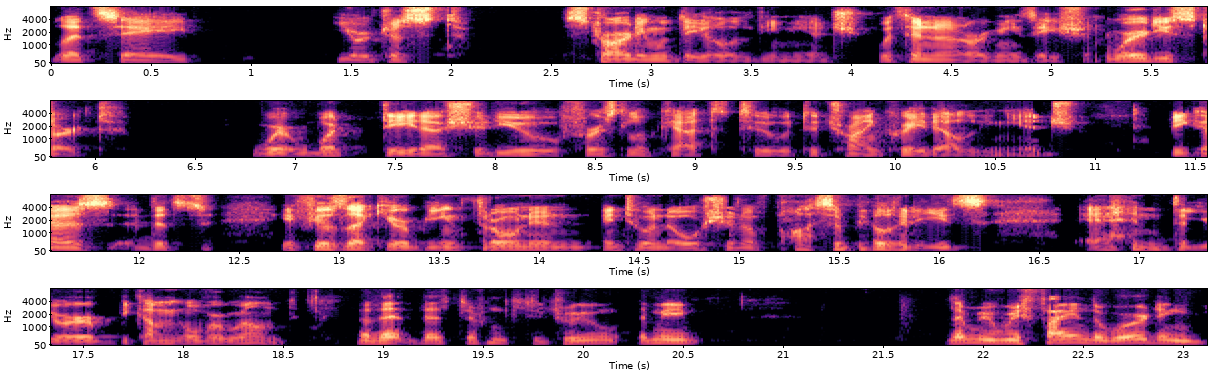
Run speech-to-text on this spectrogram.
let's say, you're just starting with data lineage within an organization, where do you start? Where what data should you first look at to to try and create that lineage? Because that's it feels like you're being thrown in into an ocean of possibilities and you're becoming overwhelmed. No, that that's definitely true. Let me let me refine the wording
